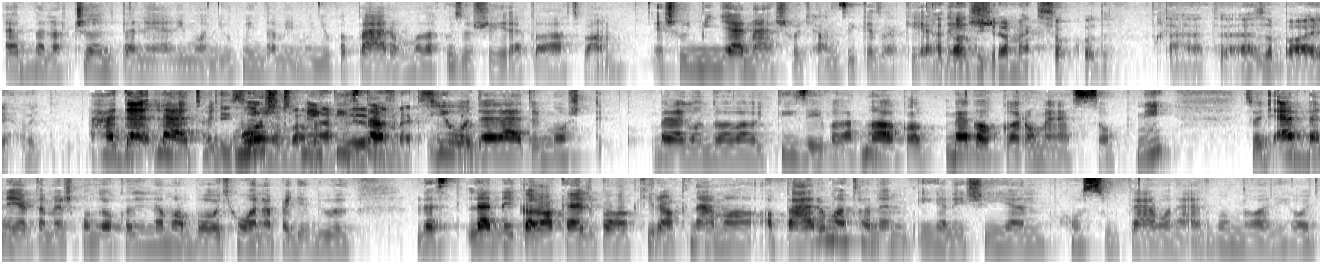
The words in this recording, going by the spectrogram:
ebben a csöndben élni mondjuk, mint ami mondjuk a párommal a közös élet alatt van. És úgy mindjárt máshogy hangzik ez a kérdés. Hát addigra megszokod. Tehát ez a baj, hogy... Hát de lehet, hogy most még tiszta... Jó, de lehet, hogy most belegondolva, hogy tíz év alatt meg, akar, meg akarom elszokni. Szóval, hogy ebben érdemes gondolkodni, nem abban, hogy holnap egyedül lesz, lennék a lakásba, ha kiraknám a, a páromat, hanem igenis ilyen hosszú távon átgondolni, hogy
